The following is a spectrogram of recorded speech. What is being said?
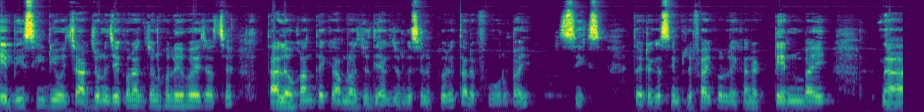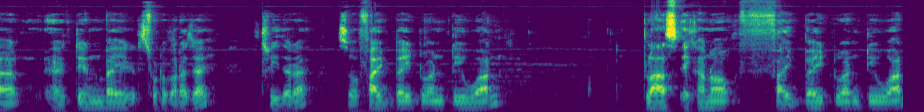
এ বি সি ডি ওই চারজনে, যে কোনো একজন হলেই হয়ে যাচ্ছে। তাহলে ওখান থেকে আমরা যদি একজনকে সিলেক্ট করি, তাহলে ফোর বাই সিক্স তো এটাকে সিম্পলিফাই করলে এখানে টেন বাই টেন বাই ছোটো করা যায় থ্রি দ্বারা। So five by twenty one plus এখানেও five by twenty one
